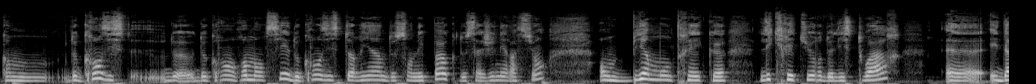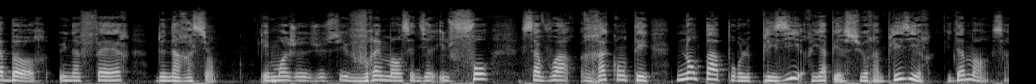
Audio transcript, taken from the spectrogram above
comme de grands, de, de, grands romanciers, de grands historiens de son époque, de sa génération, ont bien montré que l'écriture de l'histoire euh, est d'abord une affaire de narration. Et moi, je, je suis vraiment, c'est-à-dire, il faut savoir raconter, non pas pour le plaisir, il y a bien sûr un plaisir, évidemment, ça,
